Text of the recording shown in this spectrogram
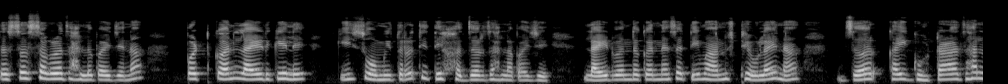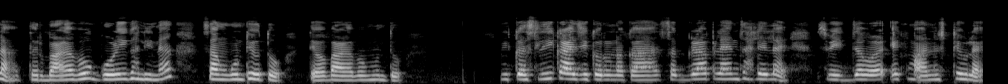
तसं सगळं झालं पाहिजे ना. पटकन लाइट गेले की सौमित्र तिथे हजर झाला पाहिजे. लाइट बंद करण्यासाठी माणूस ठेवलाय ना जर काही घोटाळा झाला तर बाळाभाऊ गोळी घाली ना सांगून ठेवतो. तेव्हा बाळाभाऊ म्हणतो मी कसलीही काळजी करू नका सगळा प्लॅन झालेला आहे. स्विचजवळ एक माणूस ठेवलाय.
